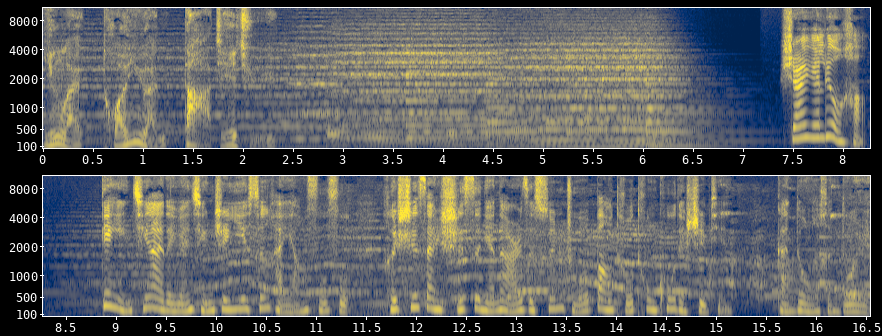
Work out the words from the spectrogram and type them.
迎来。团圆大结局。十二月六号，电影《亲爱的》原型之一孙海洋夫妇和失散十四年的儿子孙卓抱头痛哭的视频，感动了很多人。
